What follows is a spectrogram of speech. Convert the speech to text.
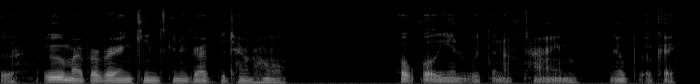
Ugh. Ooh, my Barbarian King's gonna grab the Town Hall. Hopefully, in with enough time. Nope, okay.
